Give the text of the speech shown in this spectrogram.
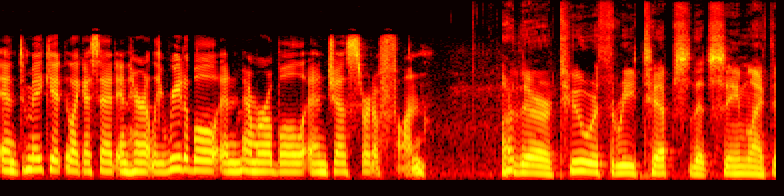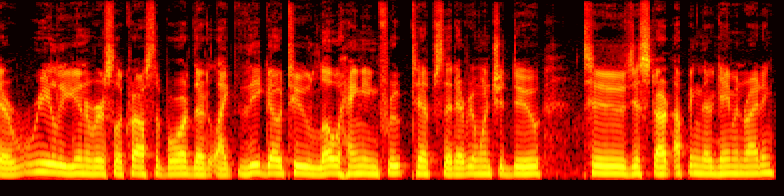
and to make it, like I said, inherently readable and memorable and just sort of fun. Are there two or three tips that seem like they're really universal across the board? They're like the go to low hanging fruit tips that everyone should do to just start upping their game in writing?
